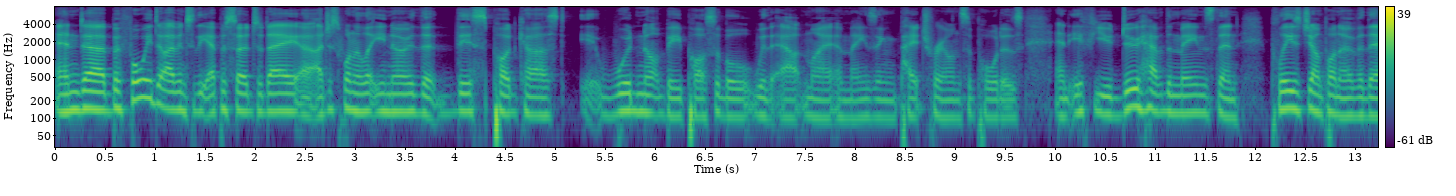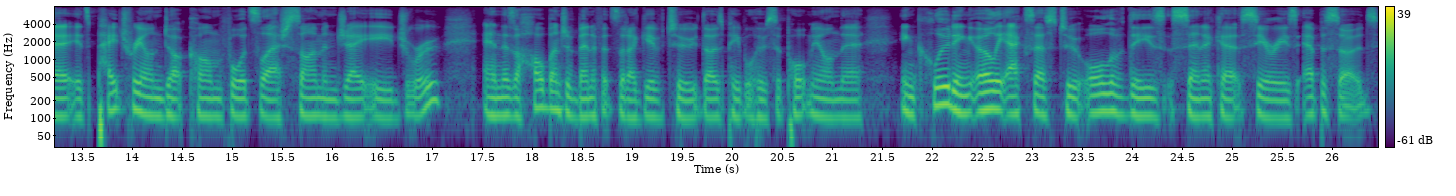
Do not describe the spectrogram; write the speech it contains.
And uh, before we dive into the episode today, uh, I just want to let you know that this podcast would not be possible without my amazing Patreon supporters. And if you do have the means, then please jump on over there. It's patreon.com forward slash Simon J. E. Drew. And there's a whole bunch of benefits that I give to those people who support me on there, including early access to all of these Seneca series episodes,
